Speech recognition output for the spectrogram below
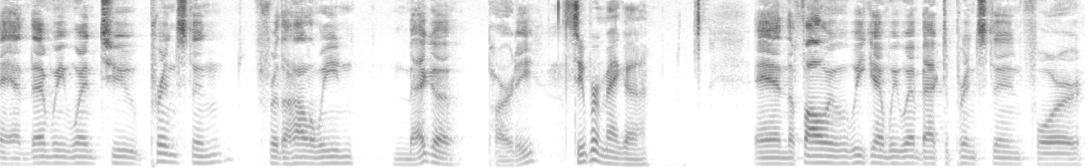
And then we went to Princeton for the Halloween mega party. Super mega. And the following weekend, we went back to Princeton for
